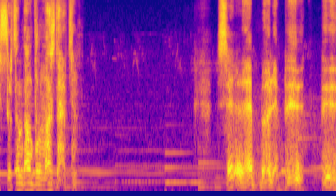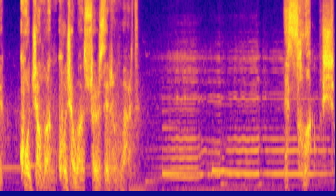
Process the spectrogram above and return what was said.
sırtından vurmaz derdin. Senin hep böyle büyük, büyük, kocaman, kocaman sözlerin vardı. Ne salakmış.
